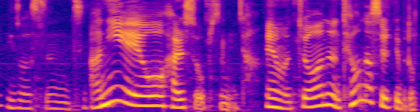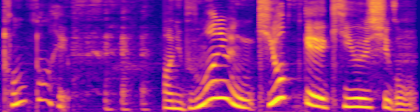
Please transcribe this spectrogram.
하, 이것은 진- 아니에요 할 수 없습니다. 왜냐면 저는 태어났을 때부터 통통해요. 아니 부모님은 귀엽게 키우시고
